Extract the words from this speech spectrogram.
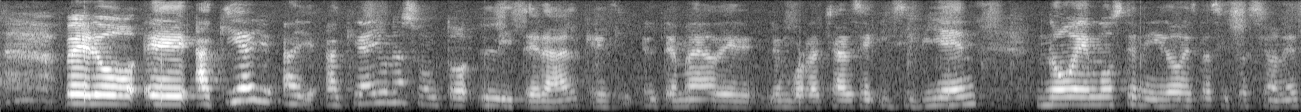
Pero eh, aquí, hay, hay- aquí hay un asunto literal que es el tema de, de emborracharse y si bien no hemos tenido estas situaciones,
